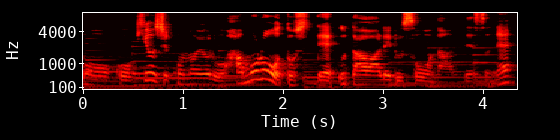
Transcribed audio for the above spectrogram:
もうこう、清この夜をハモろうとして歌われるそうなんですね。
